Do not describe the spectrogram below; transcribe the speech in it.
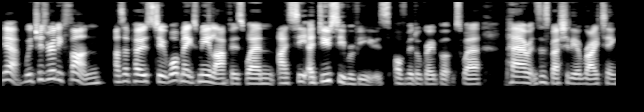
Yeah, which is really fun. As opposed to what makes me laugh is when I see, I do see reviews of middle grade books where parents, especially, are writing,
